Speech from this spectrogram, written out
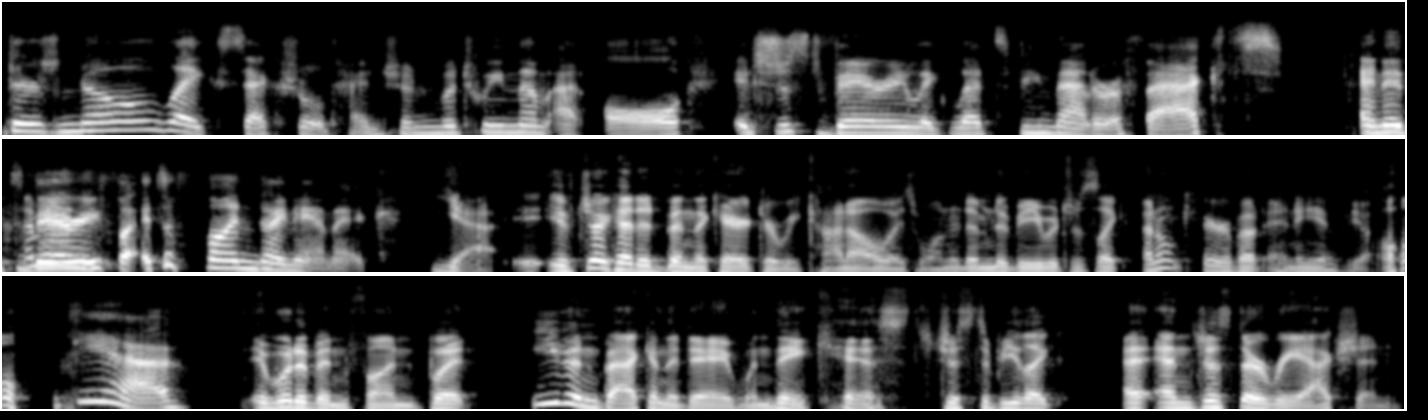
there's no like sexual tension between them at all. It's just very like let's be matter of fact. And it's I very mean- fun. It's a fun dynamic. Yeah, if Jughead had been the character we kind of always wanted him to be, which is like, I don't care about any of y'all, Yeah. it would have been fun. But even back in the day when they kissed, just to be like, and just their reaction,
